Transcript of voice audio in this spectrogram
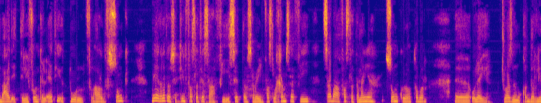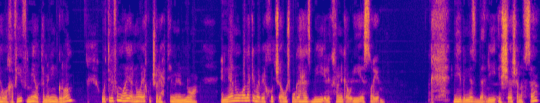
ابعاد التليفون كالآتي الطول في العرض في السمك 163.9 في 76.5 في 7.8 سمكه يعتبر آه، قليل. الوزن المقدر ليه هو خفيف 180 جرام. والتليفون مهيأ إن هو ياخد شريحتين من النوع. النانو ولكن ما بياخدش أو مش مجهز ب electronic أو eSIM نيجي بالنسبة للشاشة نفسها.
